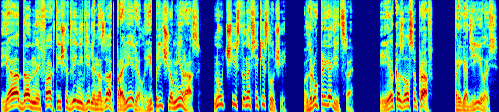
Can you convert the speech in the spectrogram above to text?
Я данный факт еще две недели назад проверил, и причем не раз. Ну, чисто на всякий случай. Вдруг пригодится. И оказался прав. Пригодилось.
